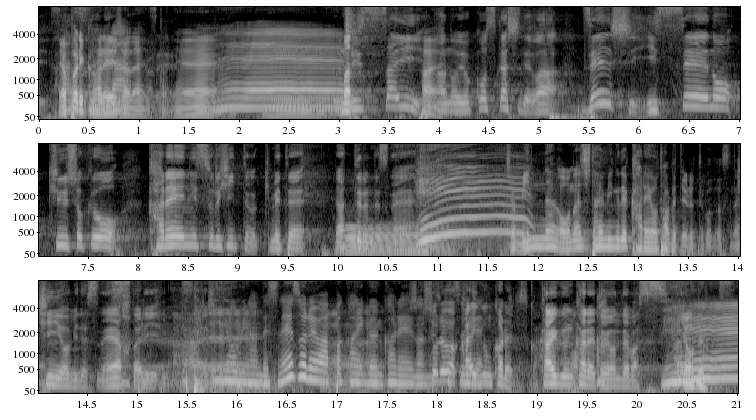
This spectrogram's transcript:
い。やっぱりカレーじゃないですかね。ま実際、はい。あの横須賀市では全市一斉の給食をカレーにする日っていうのを決めてやってるんですね。じゃあみんなが同じタイミングでカレーを食べてるってことですね。金曜日ですねやっぱり、はい。金曜日なんですね。それはやっぱ海軍カレーがそれは海軍カカレーですか？海軍カレーと呼んでます、はい呼んでえ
